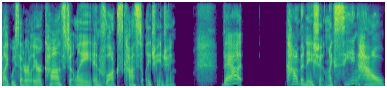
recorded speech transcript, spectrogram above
like we said earlier, constantly in flux, constantly changing. That combination, like seeing how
